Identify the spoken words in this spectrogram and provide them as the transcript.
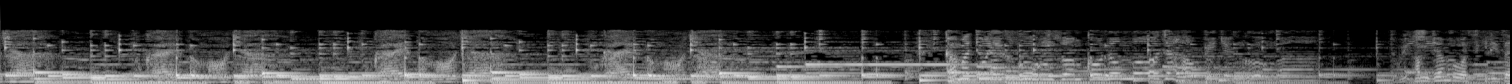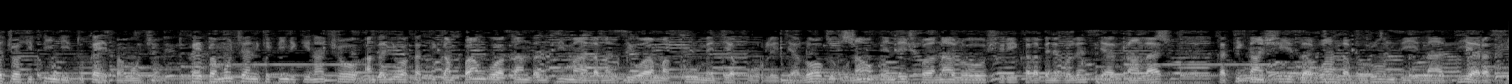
pamoja, tukae pamoja, tukae pamoja, tukae pamoja. Kama tulifunzwa mkono mmoja haupige ngoma. Hamjambo, wasikilizaji wa kipindi Tukae Pamoja. Tukae Pamoja ni kipindi kinachoandaliwa katika mpango wa kanda nzima la maziwa makuu Media pour le Dialogue unaoendeshwa nalo shirika la Benevolence ya Grand Lac katika nchi za Rwanda, Burundi na DRC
